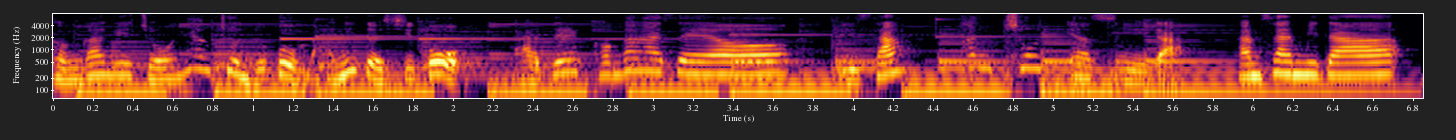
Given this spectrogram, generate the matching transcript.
건강에 좋은 향촌 두부 많이 드시고 다들 건강하세요. 이상 향촌이었습니다. 감사합니다.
